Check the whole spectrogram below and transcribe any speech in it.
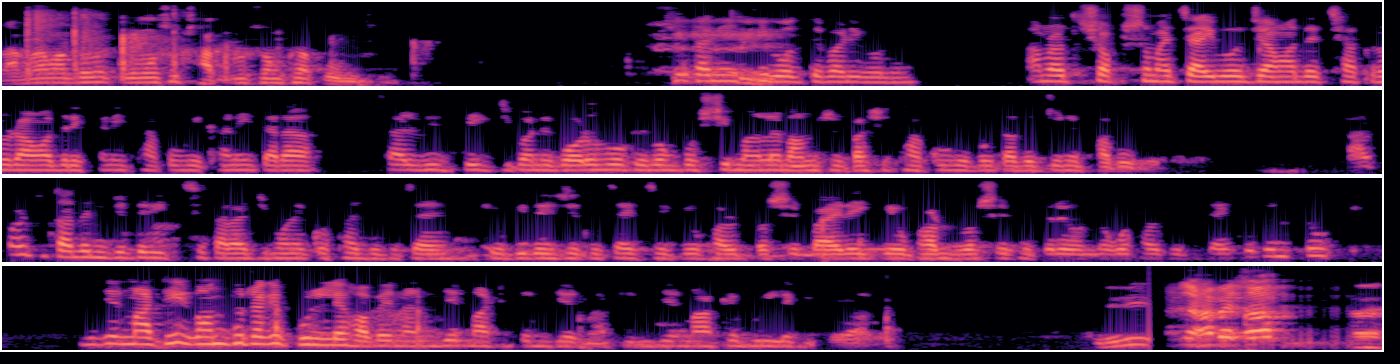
বাংলা মাধ্যমে ক্রমশ ছাত্র সংখ্যা কমছে। সেটা নিয়ে কি বলতে পারি বলুন? আমরা তো সবসময় চাইব যে আমাদের ছাত্ররা আমাদের এখানেই থাকুক এখানেই তারা সার্ভিস দিক জীবনে বড় হোক এবং পশ্চিমবাংলার মানুষের পাশে থাকুক এবং তাদের জন্য ভাবুক। তারপর তো তাদের নিজেদের ইচ্ছে তারা জীবনে কোথায় যেতে চায় কেউ বিদেশ যেতে চাইছে কেউ ভারতবর্ষের বাইরে কেউ ভারতবর্ষের ভেতরে অন্য কোথাও যেতে চাইছে কিন্তু নিজের মাটির গন্ধটাকে ভুললে হবে না নিজের মাটি তো নিজের মাটি নিজের মাকে ভুললে কি করে হবে? হবে সব? হ্যাঁ।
